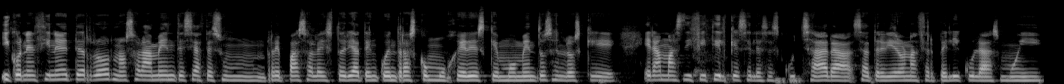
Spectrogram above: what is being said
Y con el cine de terror no solamente si haces un repaso a la historia te encuentras con mujeres que en momentos en los que era más difícil que se les escuchara, se atrevieron a hacer películas muy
